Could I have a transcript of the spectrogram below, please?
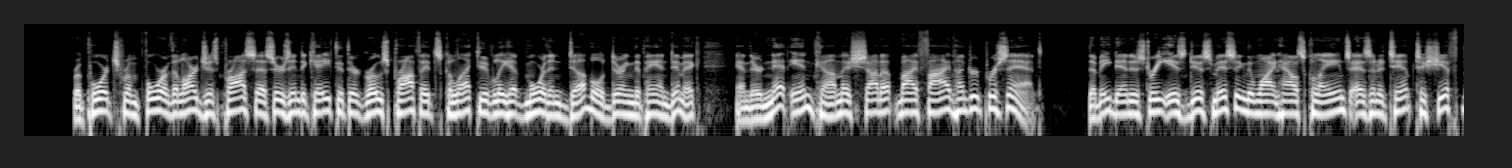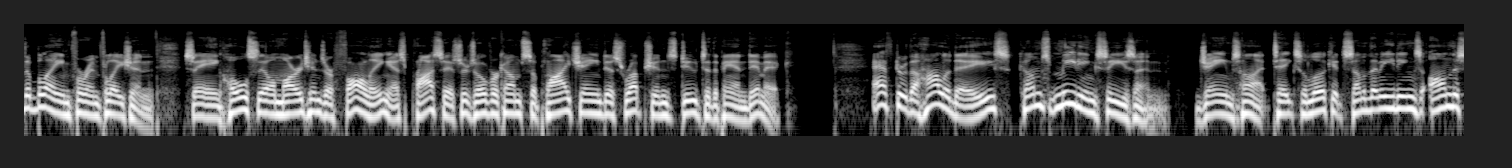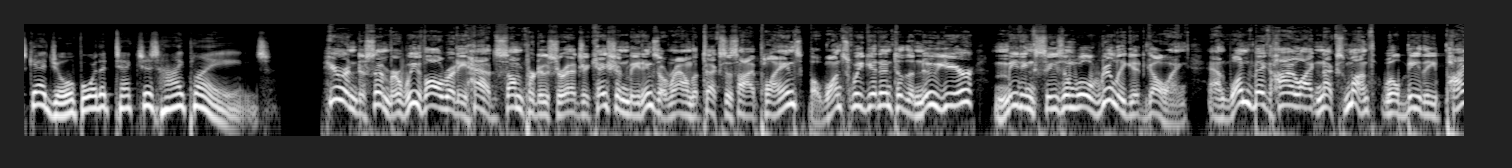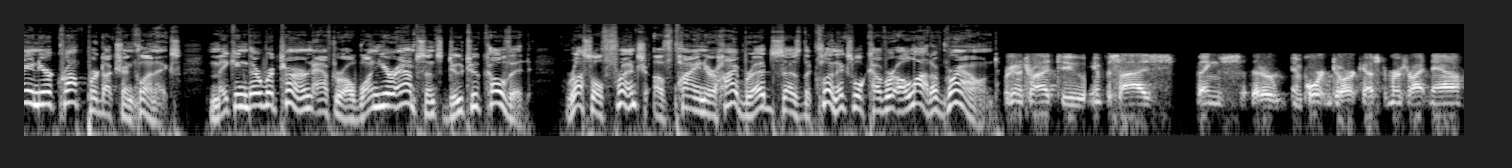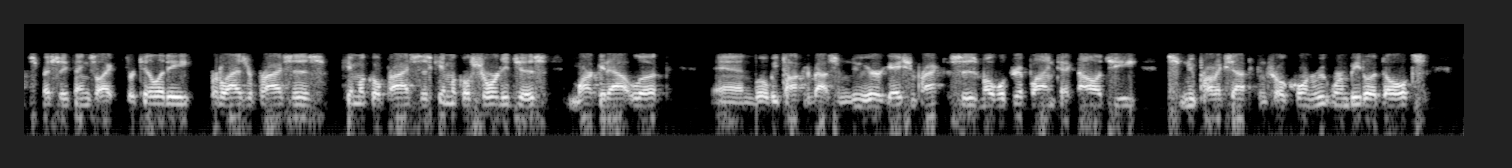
Reports from four of the largest processors indicate that their gross profits collectively have more than doubled during the pandemic, and their net income has shot up by 500%. The meat industry is dismissing the White House claims as an attempt to shift the blame for inflation, saying wholesale margins are falling as processors overcome supply chain disruptions due to the pandemic. After the holidays comes meeting season. James Hunt takes a look at some of the meetings on the schedule for the Texas High Plains. Here in December, we've already had some producer education meetings around the Texas High Plains, but once we get into the new year, meeting season will really get going. And one big highlight next month will be the Pioneer Crop Production Clinics, making their return after a one year absence due to COVID. Russell French of Pioneer Hybrid says the clinics will cover a lot of ground. We're going to try to emphasize things that are important to our customers right now, especially things like fertility, fertilizer prices, chemical prices, chemical shortages, market outlook, and we'll be talking about some new irrigation practices, mobile drip line technology, some new products out to control corn rootworm beetle adults.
